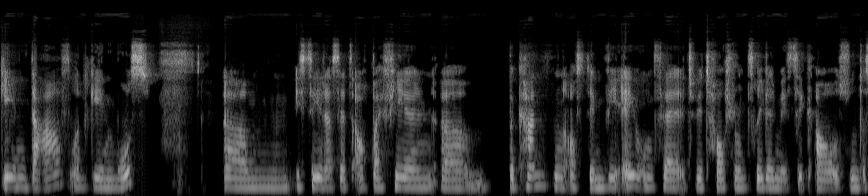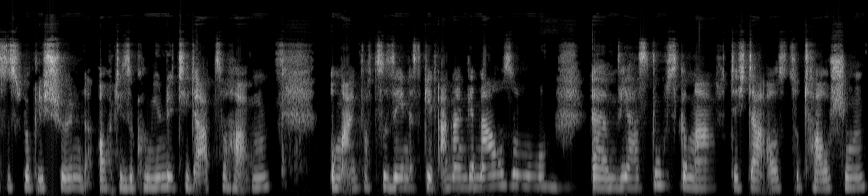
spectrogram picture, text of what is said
gehen darf und gehen muss. Ähm, ich sehe das jetzt auch bei vielen ähm, Bekannten aus dem VA-Umfeld. Wir tauschen uns regelmäßig aus und das ist wirklich schön, auch diese Community da zu haben, um einfach zu sehen, es geht anderen genauso. Ähm, wie hast du es gemacht, dich da auszutauschen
